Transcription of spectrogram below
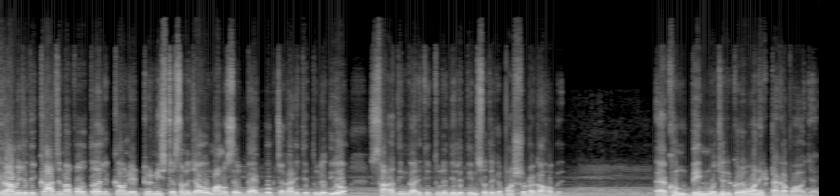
গ্রামে যদি কাজ না পাও, তাহলে কাউনে ট্রেন স্টেশনে যাও। মানুষের ব্যাগ বকচা গাড়িতে তুলে দিও। সারাদিন গাড়িতে তুলে দিলে তিনশো থেকে পাঁচশো টাকা হবে। এখন দিন মজুরি করে অনেক টাকা পাওয়া যায়।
